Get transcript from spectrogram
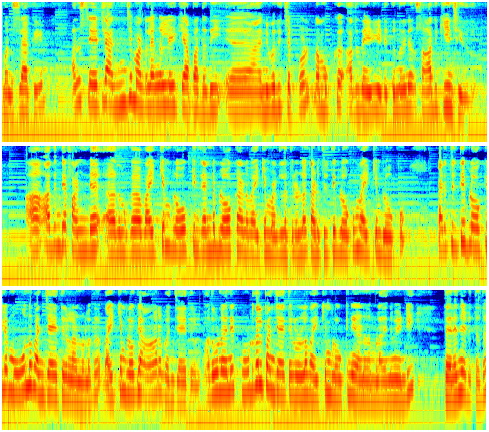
മനസ്സിലാക്കുകയും അത് സ്റ്റേറ്റിലെ അഞ്ച് മണ്ഡലങ്ങളിലേക്ക് ആ പദ്ധതി അനുവദിച്ചപ്പോൾ നമുക്ക് അത് നേടിയെടുക്കുന്നതിന് സാധിക്കുകയും ചെയ്തത്. അതിന്റെ ഫണ്ട് നമുക്ക് വൈക്കം ബ്ലോക്കിന് രണ്ട് ബ്ലോക്കാണ് വൈക്കം മണ്ഡലത്തിലുള്ള കടുത്തിരുത്തി ബ്ലോക്കും വൈക്കം ബ്ലോക്കും. കടുത്തിരുത്തി ബ്ലോക്കിലെ മൂന്ന് പഞ്ചായത്തുകളാണുള്ളത്. വൈക്കം ബ്ലോക്കിൽ ആറ് പഞ്ചായത്തുകളും. അതുകൊണ്ട് തന്നെ കൂടുതൽ പഞ്ചായത്തുകളുള്ള വൈക്കം ബ്ലോക്കിനെയാണ് നമ്മൾ അതിനു വേണ്ടി തെരഞ്ഞെടുത്തത്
